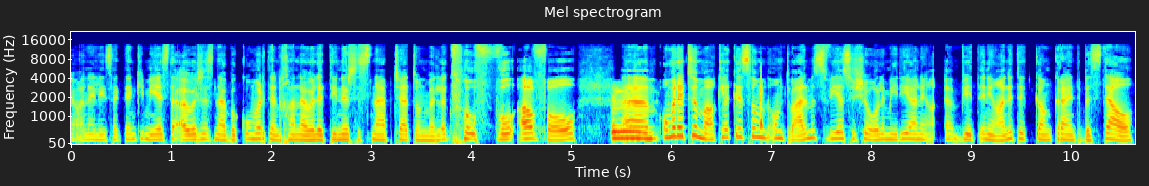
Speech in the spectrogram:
Ja, Annelies, ek dink die meeste ouers is nou bekommerd en gaan nou hulle tieners se Snapchat onmiddellik vol vol afhaal. Mm. Ehm mm. um, omdat dit so maklik is om om dwelms via sosiale media in die, eh, weet in die hande te kan kry en te bestel.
